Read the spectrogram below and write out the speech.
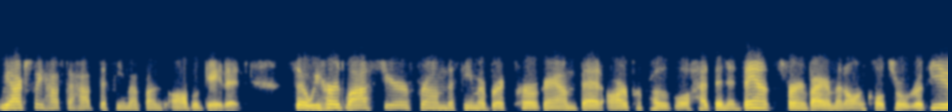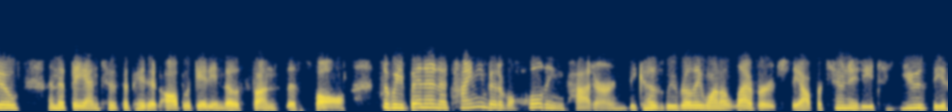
we actually have to have the FEMA funds obligated. So we heard last year from the FEMA BRIC program that our proposal had been advanced for environmental and cultural review and that they anticipated obligating those funds this fall. So we've been in a tiny bit of a holding pattern because we really want to leverage the opportunity to use these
